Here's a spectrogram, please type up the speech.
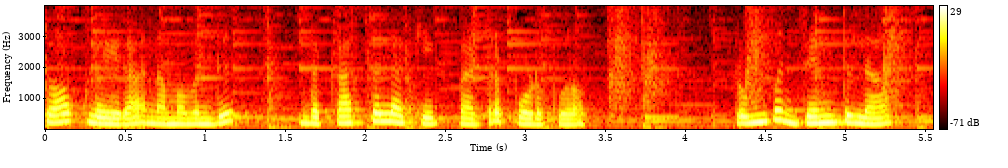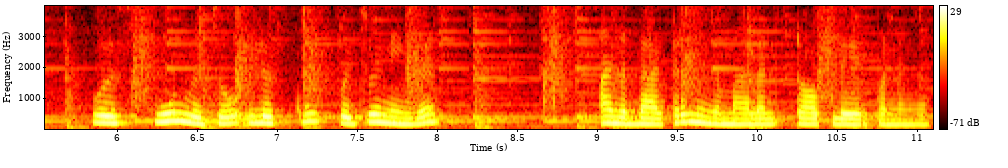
டாப் லேயராக நம்ம வந்து இந்த கஸ்டலா கேக் பேட்டரை போட போகிறோம் ரொம்ப ஜென்டிலாக ஒரு ஸ்பூன் வச்சோ இல்லை ஸ்கூப் வச்சோ நீங்கள் அந்த பேட்டரை நீங்கள் மேலே டாப் லேயர் பண்ணுங்கள்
